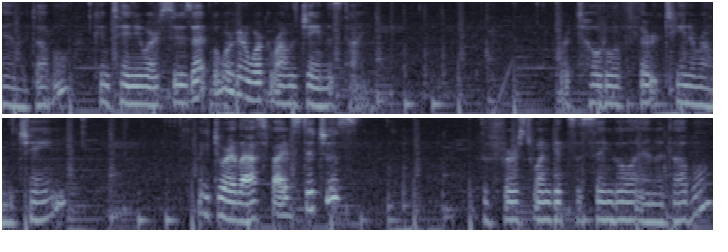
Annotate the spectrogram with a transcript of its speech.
and a double, continue our Suzette, but we're going to work around the chain this time. For a total of 13 around the chain. We do our last five stitches. The first one gets a single and a double.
